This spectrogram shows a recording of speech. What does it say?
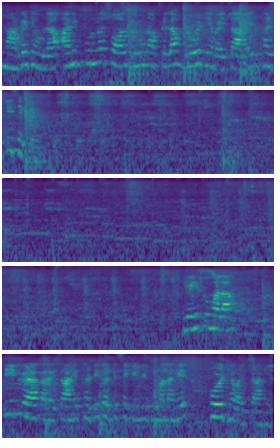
मागे ठेवला आणि पूर्ण श्वास घेऊन आपल्याला होल्ड ठेवायचा आहे थर्टी सेकंड हेही तुम्हाला तीन वेळा करायचं आहे. थर्टी थर्टी सेकंडने तुम्हाला हे होल्ड ठेवायचं आहे.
